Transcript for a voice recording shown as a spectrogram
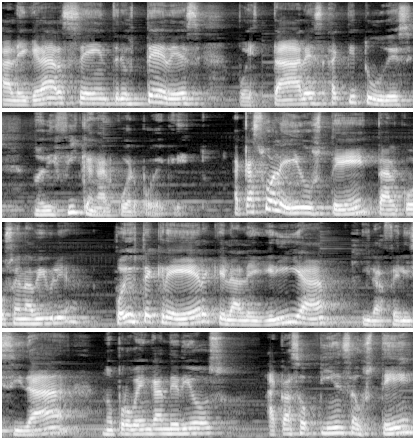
alegrarse entre ustedes, pues tales actitudes no edifican al cuerpo de Cristo. ¿Acaso ha leído usted tal cosa en la Biblia? ¿Puede usted creer que la alegría y la felicidad no provengan de Dios? ¿Acaso piensa usted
